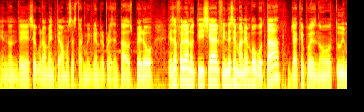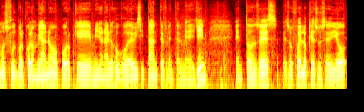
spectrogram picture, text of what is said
en donde seguramente vamos a estar muy bien representados. Pero esa fue la noticia del fin de semana en Bogotá, ya que pues no tuvimos fútbol colombiano porque Millonarios jugó de visitante frente al Medellín. Entonces, eso fue lo que sucedió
